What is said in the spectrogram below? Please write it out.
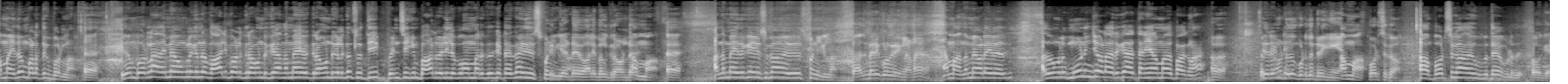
ஆமா இதுவும் பழத்துக்கு போடலாம். இதுவும் போடலாம். அதே மாதிரி உங்களுக்கு இந்த வாலிபால் கிரவுண்டுக்கு அந்த மாதிரி கிரவுண்டுகளுக்கும் சுத்தி பென்சிக்கும் பால் வெளியில போகாம இருக்கிறது கிட்டக்கும் யூஸ் கிரிக்கெட் வாலிபால் கிரவுண்டு ஆமா. அந்த மாதிரி இதுக்கும் யூஸுக்கும் யூஸ் பண்ணிக்கலாம். ஸோ அது மாதிரி கொடுக்குறீங்களாண்ணா? ஆமா அந்த மாதிரி வலையில இருக்கு. அது உங்களுக்கு மூணு இன்ச்சு வலை இருக்கு அது தனியாக நம்ம அதை பார்க்கலாம். இது ரெண்டுக்கும் கொடுத்துட்டு இருக்கீங்க. ஆமா. ஸ்போர்ட்ஸுக்கும் ஆ போட்ஸுக்கும் அது தேவைப்படுது. ஓகே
